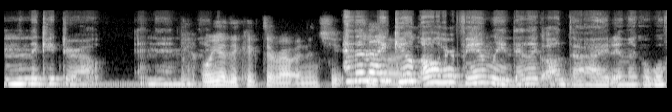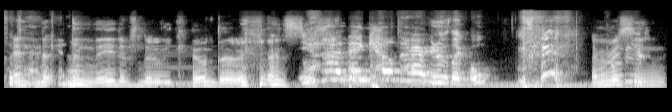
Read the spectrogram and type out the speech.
and then they kicked her out, and then. Oh yeah, they kicked her out, and then she. And then she they died. killed all her family, and they like all died in like a wolf attack. And the, and- the natives literally killed her. That's so yeah, they killed her, and it was like, oh. I remember seeing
